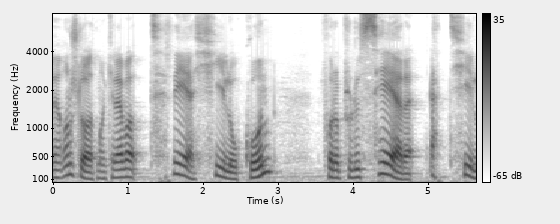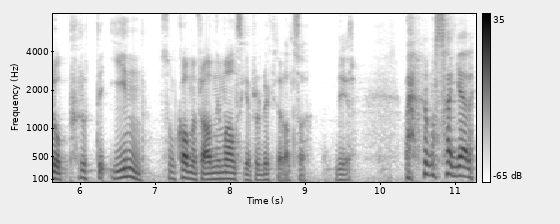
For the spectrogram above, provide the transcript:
uh, anslår at man krever tre kilo korn for å produsere ett kilo protein som kommer fra animalske produkter, altså dyr. Jeg må si, jeg,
